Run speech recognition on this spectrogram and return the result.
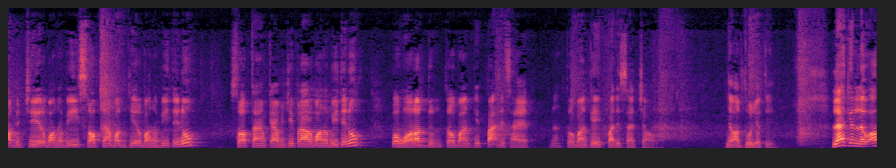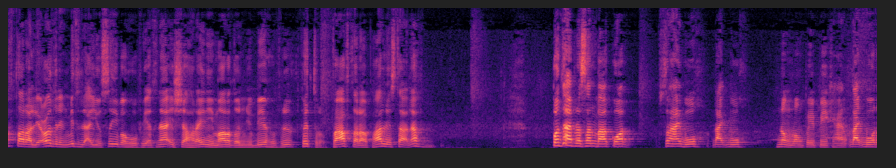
បទបញ្ជារបស់នប៊ីស្របតាមបទបញ្ជារបស់នប៊ីទេនោះស្របតាមការបញ្ជាប្រើរបស់នប៊ីទេនោះវវរ៉ាត់ត្រូវបានគេបដិសេធណាត្រូវបានគេបដិសេធចោលញ៉ាំអត់ទួលយកទី لكن لو أفطر لعذر مثل أن يصيبه في أثناء الشهرين مرض يبيح في الفطر فأفطر فهل يستأنف ប៉ុន្តែប្រសិនបើគាត់ ស្រាយបួសដាច់បួសក្នុងអំឡុងពេល2ខែដាច់បួស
